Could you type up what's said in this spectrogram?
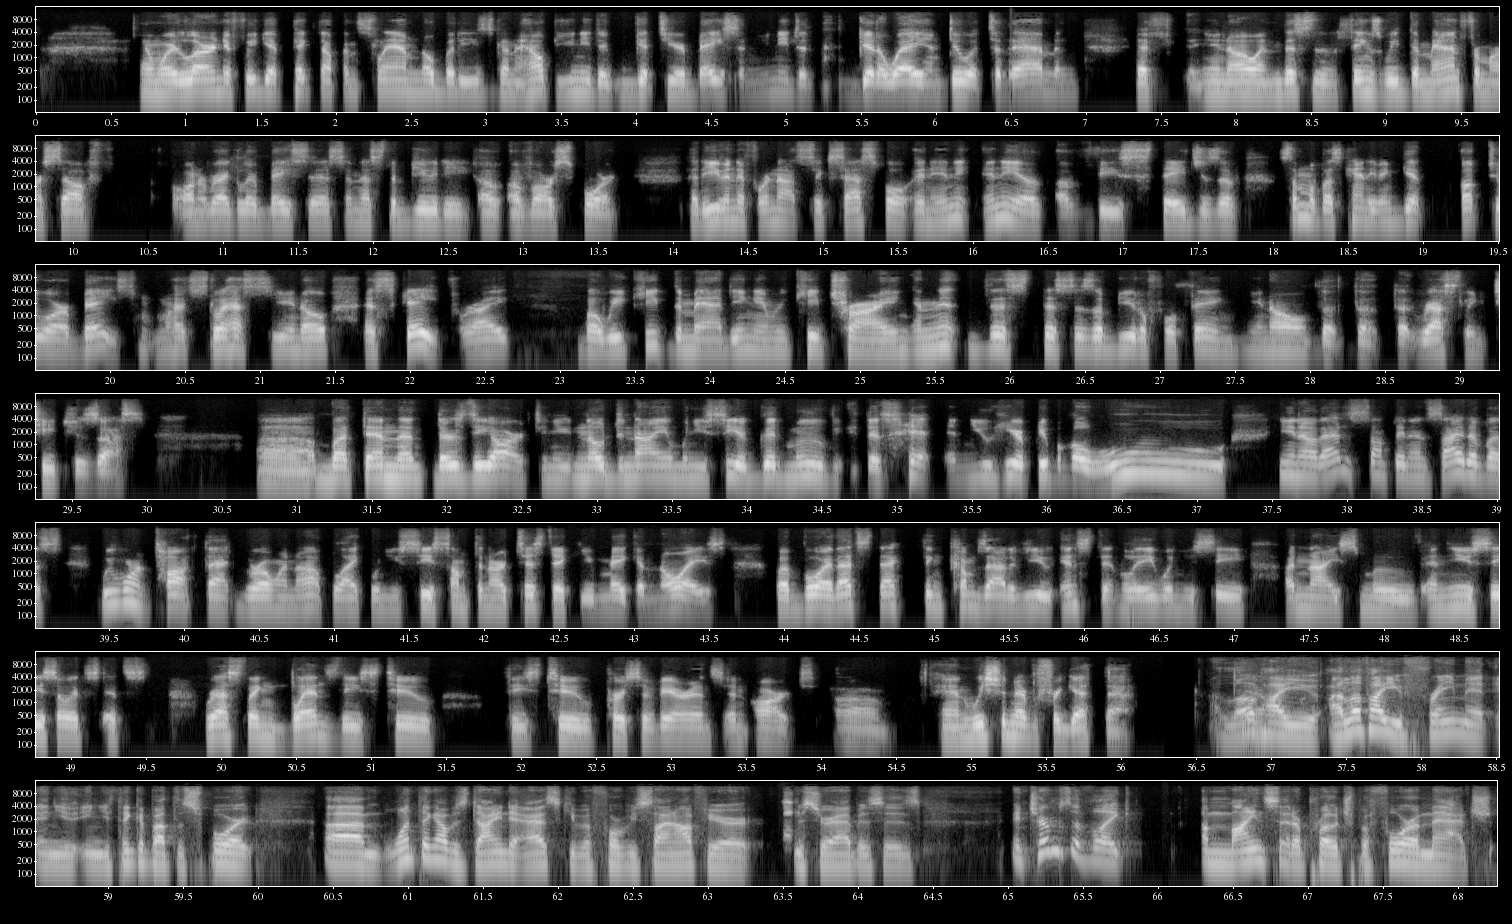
And we learned if we get picked up and slammed nobody's going to help you. You need to get to your base and you need to get away and do it to them. And if you know and this is the things we demand from ourselves on a regular basis. And that's the beauty of, of our sport that even if we're not successful in any any of, of these stages of some of us can't even get up to our base much less you know escape right? But we keep demanding and we keep trying and this this is a beautiful thing you know that that, that wrestling teaches us uh, but then the, there's the art, and you no denying when you see a good move that's hit, and you hear people go "ooh," you know that is something inside of us. We weren't taught that growing up. Like when you see something artistic, you make a noise. But boy, that's that thing comes out of you instantly when you see a nice move, and you see. So it's it's wrestling blends these two, these two perseverance and art, um, and we should never forget that. I love yeah. how you I love how you frame it and you and you think about the sport um, one thing I was dying to ask you before we sign off here, Mr. Abas, is in terms of like a mindset approach before a match.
